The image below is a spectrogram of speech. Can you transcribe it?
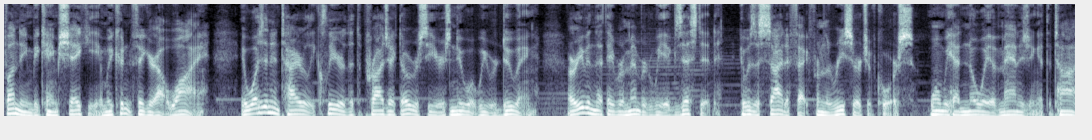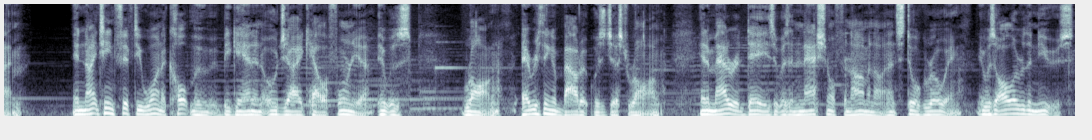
Funding became shaky, and we couldn't figure out why. It wasn't entirely clear that the project overseers knew what we were doing, or even that they remembered we existed. It was a side effect from the research, of course, one we had no way of managing at the time. In 1951, a cult movement began in Ojai, California. It was wrong. Everything about it was just wrong. In a matter of days, it was a national phenomenon and still growing. It was all over the news.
